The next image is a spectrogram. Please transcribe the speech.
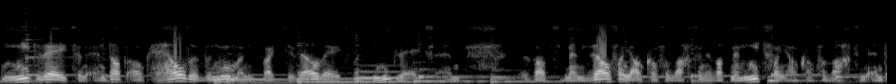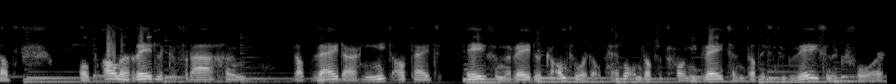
niet weten en dat ook helder benoemen, wat je wel weet, wat je niet weet. En wat men wel van jou kan verwachten en wat men niet van jou kan verwachten. En dat op alle redelijke vragen dat wij daar niet altijd even redelijke antwoorden op hebben, omdat we het gewoon niet weten. Dat is natuurlijk wezenlijk voor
